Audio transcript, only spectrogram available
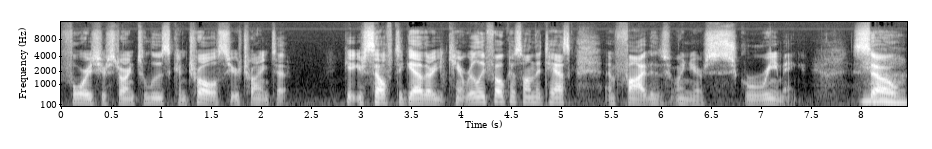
four is you're starting to lose control, so you're trying to get yourself together. You can't really focus on the task, and five is when you're screaming. So. Yeah.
